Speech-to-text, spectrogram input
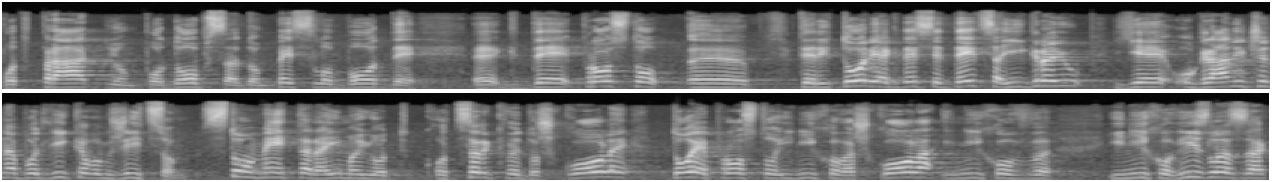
pod pratnjom, pod opsadom, bez slobode, e, gde prosto e, teritorija gde se deca igraju je ograničena bodljikavom žicom. 100 metara imaju od, od crkve do škole, to je prosto i njihova škola i njihov i njihov izlazak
